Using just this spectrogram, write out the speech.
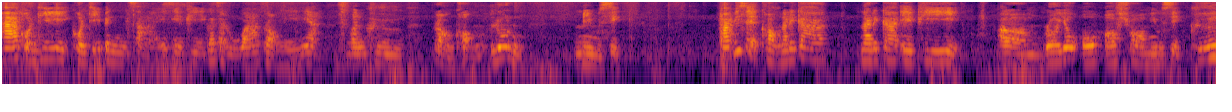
ถ้าคนที่คนที่เป็นสาย AP ก็จะรู้ว่ากล่องนี้เนี่ย มันคือกล่องของรุ่น Music ความพิเศษของนาฬิกา นาฬิกา AP Royal Oak Offshore Music คือ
